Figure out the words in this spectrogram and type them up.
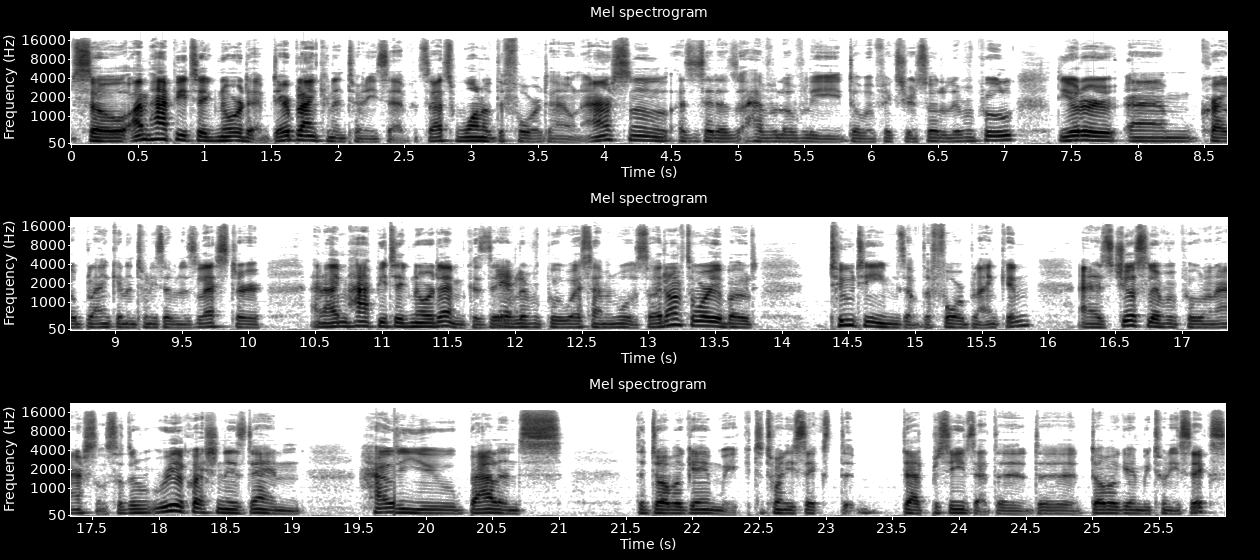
so I'm happy to ignore them. They're blanking in 27, so that's one of the four down. Arsenal, as I said, has, have a lovely double fixture, and so do Liverpool. The other um, crowd blanking in 27 is Leicester, and I'm happy to ignore them because they have Liverpool, West Ham, and Wolves. So I don't have to worry about two teams of the four blanking, and it's just Liverpool and Arsenal. So the real question is then, how do you balance the double game week to 26 th- that precedes that the the double game week 26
